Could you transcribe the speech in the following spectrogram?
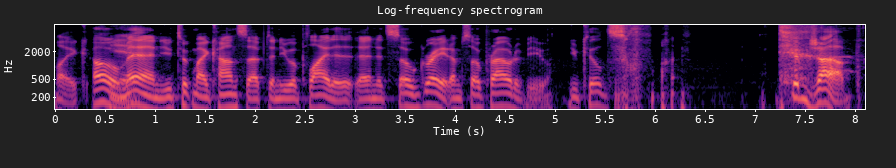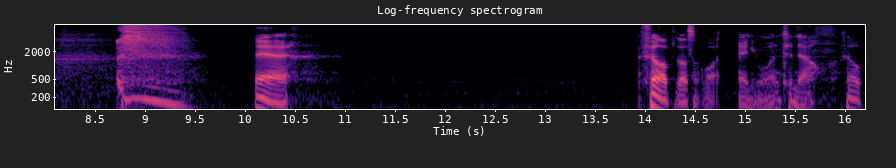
Like, oh Yeah. man, you took my concept and you applied it, and it's so great. I'm so proud of you. You killed someone. Good job. Yeah. Philip doesn't want anyone to know. Philip,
